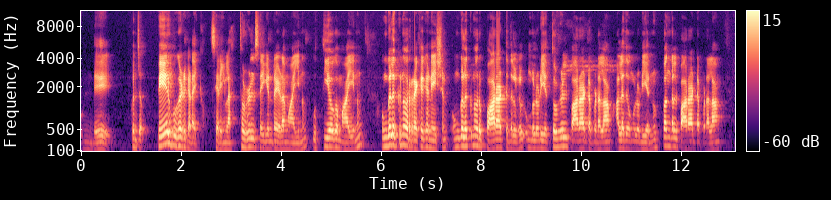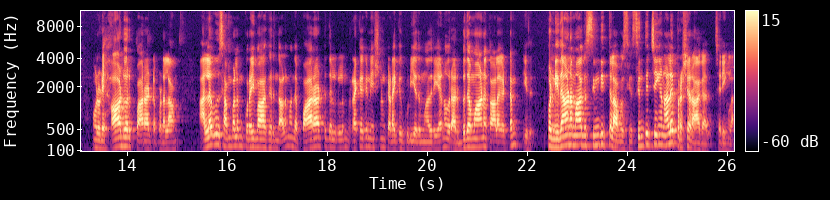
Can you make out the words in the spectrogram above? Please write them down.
உண்டு. கொஞ்சம் பேர் புகழ் கிடைக்கும் சரிங்களா? தொழில் செய்கின்ற இடமாயினும் உத்தியோகம் ஆயினும் உங்களுக்குன்னு ஒரு ரெக்கக்னேஷன் உங்களுக்குன்னு ஒரு பாராட்டுதல்கள் உங்களுடைய தொழில் பாராட்டப்படலாம் அல்லது உங்களுடைய நுட்பங்கள் பாராட்டப்படலாம் உங்களுடைய ஹார்ட் ஒர்க் பாராட்டப்படலாம். அளவு சம்பளம் குறைவாக இருந்தாலும் அந்த பாராட்டுதல்களும் ரெக்கக்னேஷனும் கிடைக்கக்கூடியது மாதிரியான ஒரு அற்புதமான காலகட்டம் இது. இப்போ நிதானமாக சிந்தித்தல் அவசியம். சிந்திச்சிங்கனாலே ப்ரெஷர் ஆகாது சரிங்களா?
